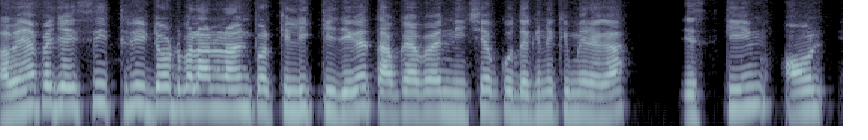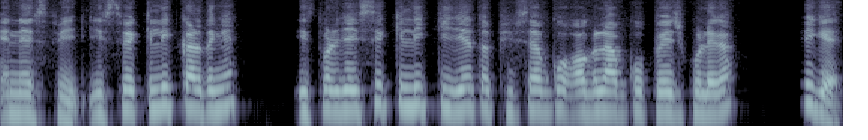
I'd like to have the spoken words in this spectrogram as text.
अब यहाँ पे जैसे थ्री डॉट वाला लाइन पर क्लिक कीजिएगा तो आपके नीचे आपको देखने को मिलेगा स्कीम ऑन एनएसपी इस पर क्लिक कर देंगे। इस पर जैसे क्लिक कीजिए तो फिर से आपको अगला आपको पेज खुलेगा, ठीक है?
